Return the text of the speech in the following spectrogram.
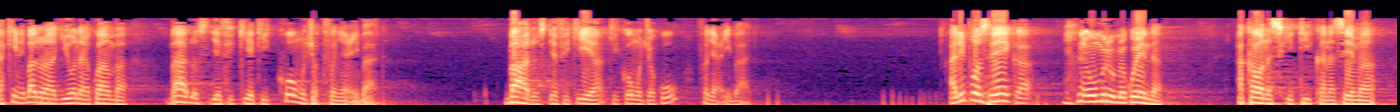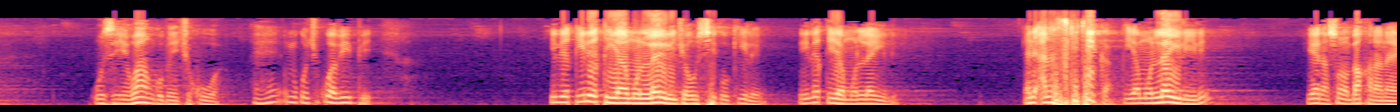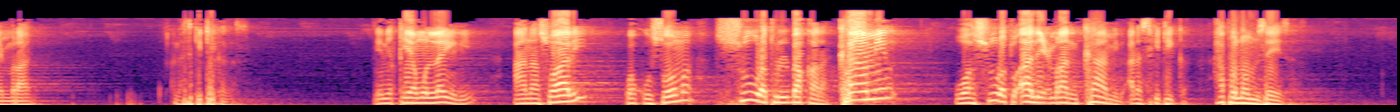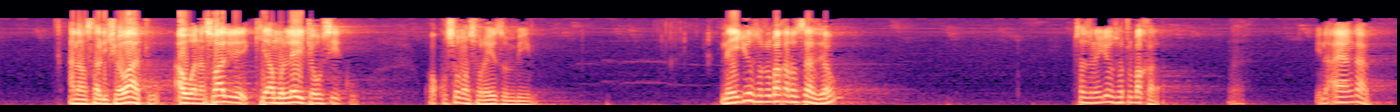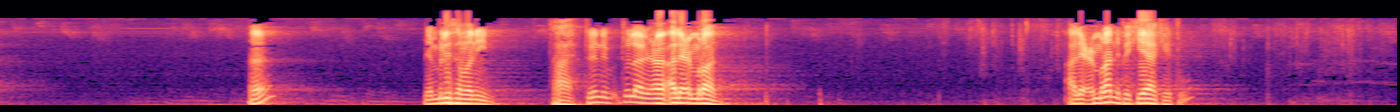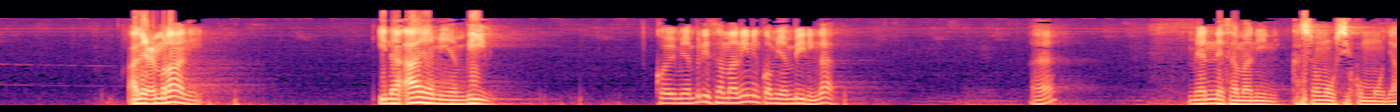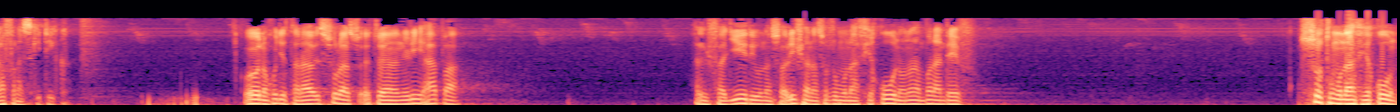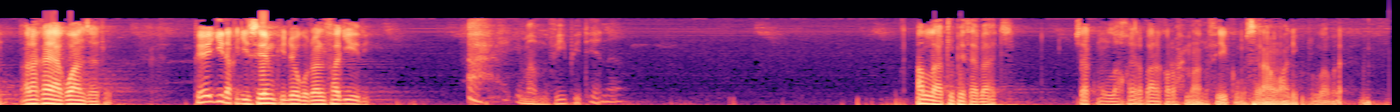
lakini bado anajiona ya kwamba bado sijafikia kikomo cha kufanya ibada. Bado sijafikia kikomo cha kufanya ibada. Alipozeeka yani umri umekwenda akawa nasikitika anasema uzee wangu umenichukua ehe umekuchukua vipi? Ile kile qiyamul layli cha usiku kile ile qiyamul layli. Yani anasikitika qiyamul layli ile. Yeye anasoma bakara na imran. Anasikitika sasa. Yani qiyamul layli anaswali kwa kusoma suratul baqara kamil wa suratu ali imran kamil. Anasikitika. Hapo ndo mzee sasa. Anawasalisha watu au anaswali kiamul layl cha usiku kwa kusoma sura hizo mbili. Naijua sura bakara ustazi au? Sasa unaijua sura bakara? Ina aya ngapi? Eh? 280 haya twende tule ali imran ali imran peke yake tu. Ali imrani ina aya mia mbili kwa hiyo mia mbili themanini kwa mia mbili ngapi? Eh? mia nne themanini kasimama usiku mmoja alafu nasikitika. Wewe unakuja sura tunanili hapa. Alfajiri unaswalishwa na suratu munafiqun unaona mbona ndefu? Suratu munafiqun raka ya kwanza tu. Peji na kijisehemu kidogo tu alfajiri. Ah imam vipi tena allah atupe thabati jazakumullah khair baraka rahman fikum assalamu alaykum wa barakatuh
